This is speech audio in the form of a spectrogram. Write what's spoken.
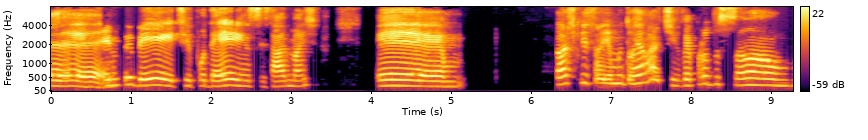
é, uhum. MPB, tipo dance, sabe? Mas é, eu acho que isso aí é muito relativo, é produção,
